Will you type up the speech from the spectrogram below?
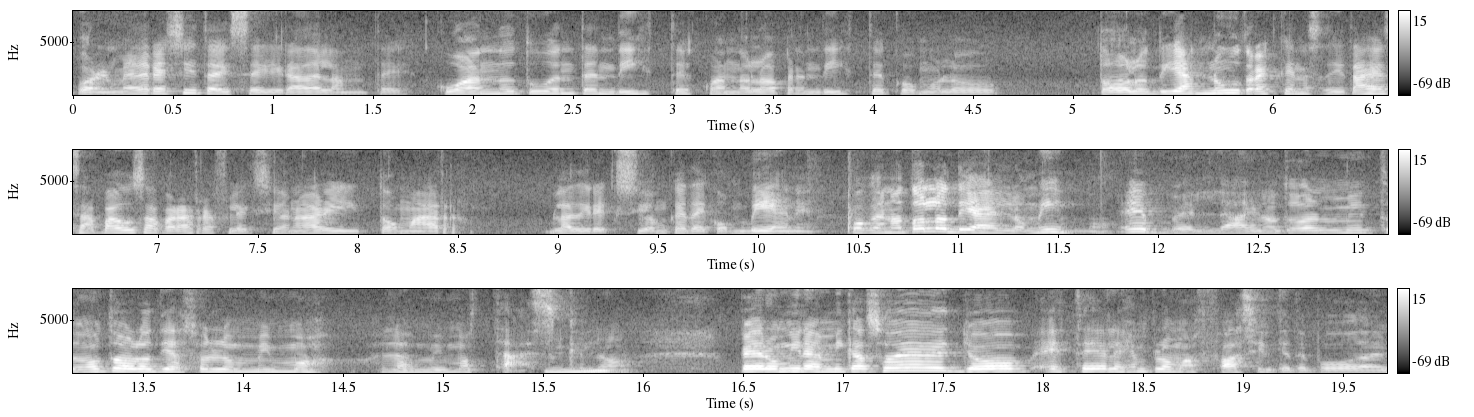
ponerme derechita y seguir adelante. ¿Cuándo tú entendiste, cuándo lo aprendiste, cómo lo todos los días nutres que necesitas esa pausa para reflexionar y tomar la dirección que te conviene? Porque no todos los días es lo mismo. Es verdad, y no, todo no todos los días son los mismos los mismos tasks, ¿no? Pero mira, en mi caso es, yo, este es el ejemplo más fácil que te puedo dar.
